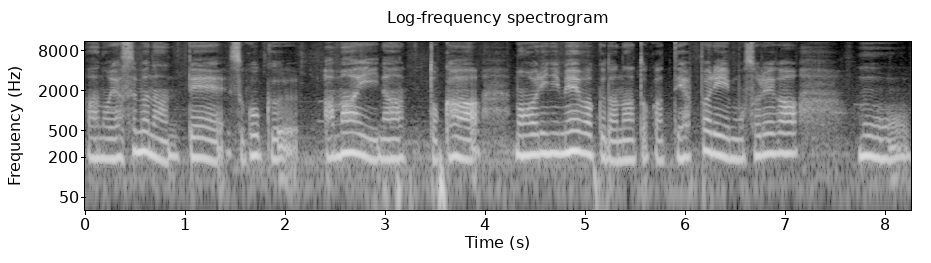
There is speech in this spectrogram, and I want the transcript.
あの休むなんてすごく甘いなとか周りに迷惑だなとかってやっぱりもうそれがも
